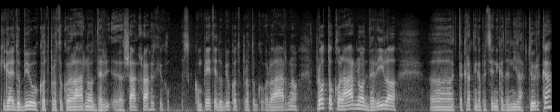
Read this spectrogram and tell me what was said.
ki ga je dobil kot protokolarno, eh, šahovski komplet je dobil kot protokolarno, protokolarno darilo uh, takratnega predsednika Danila Turka.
